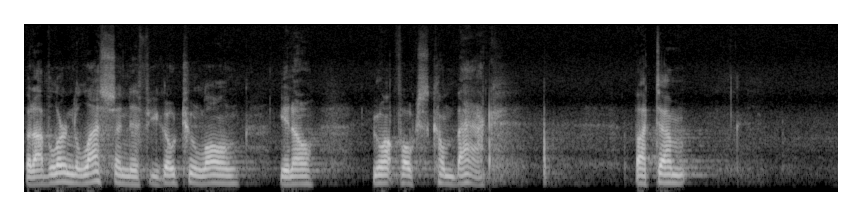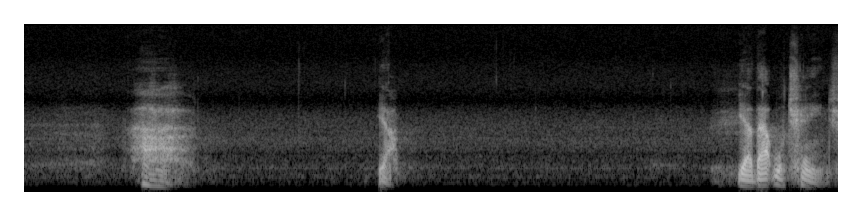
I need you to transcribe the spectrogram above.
But I've learned a lesson if you go too long, you know, you want folks to come back. But um, yeah. Yeah, that will change.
